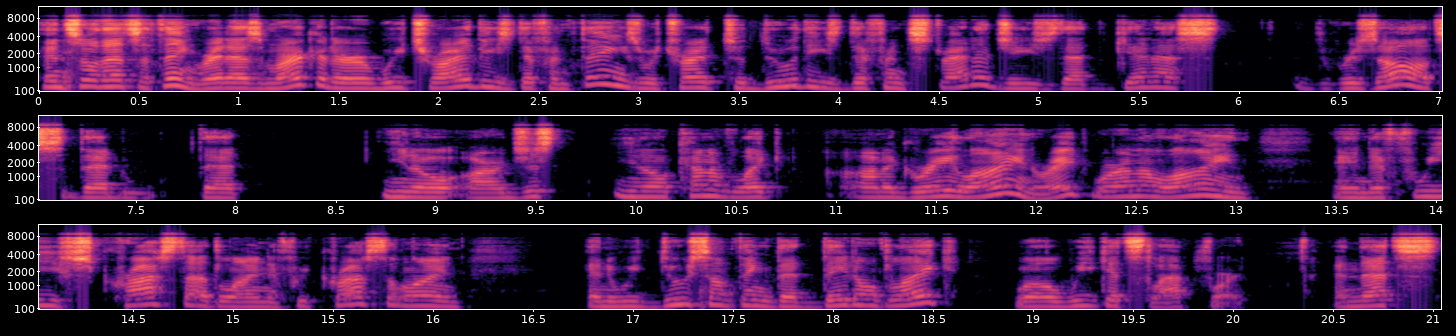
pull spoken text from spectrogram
And so that's the thing right? As a marketer we try these different things. We try to do these different strategies that get us results that that you know are just you know kind of like on a gray line right? We're on a line and if we cross that line if we cross the line and we do something that they don't like well we get slapped for it. And that's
